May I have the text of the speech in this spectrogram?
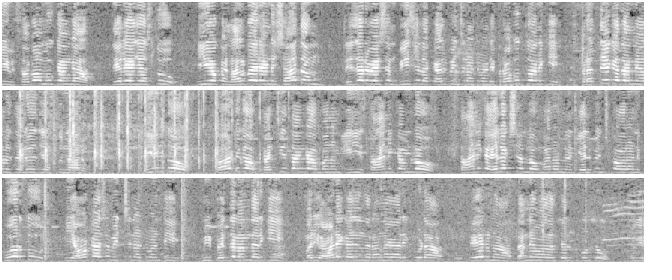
ఈ సభాముఖంగా తెలియజేస్తూ ఈ యొక్క నలభై రెండు శాతం రిజర్వేషన్ బీసీలకు కల్పించినటువంటి ప్రభుత్వానికి ప్రత్యేక ధన్యాలు తెలియజేస్తున్నాను. దీంతో పాటుగా ఖచ్చితంగా మనం ఈ స్థానికంలో స్థానిక ఎలక్షన్లో మనల్ని గెలిపించుకోవాలని కోరుతూ ఈ అవకాశం ఇచ్చినటువంటి మీ పెద్దలందరికీ మరియు ఆడే గజేందర్ అన్న గారికి కూడా పేరున ధన్యవాదాలు తెలుపుకుంటూ ముగిస్తున్నాను.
